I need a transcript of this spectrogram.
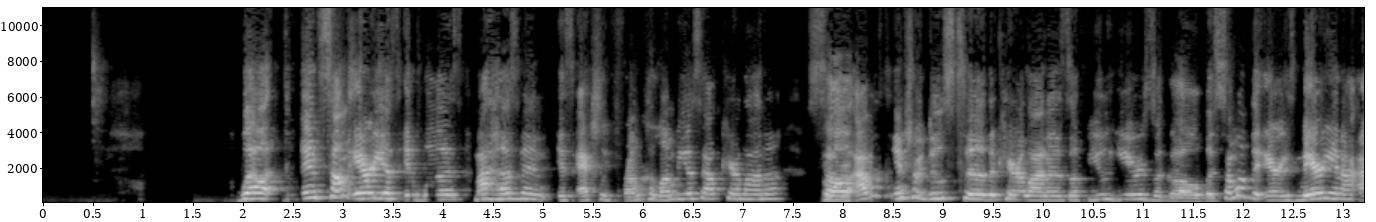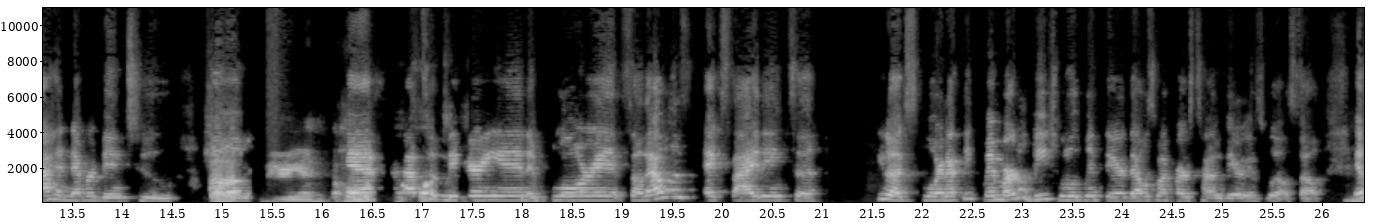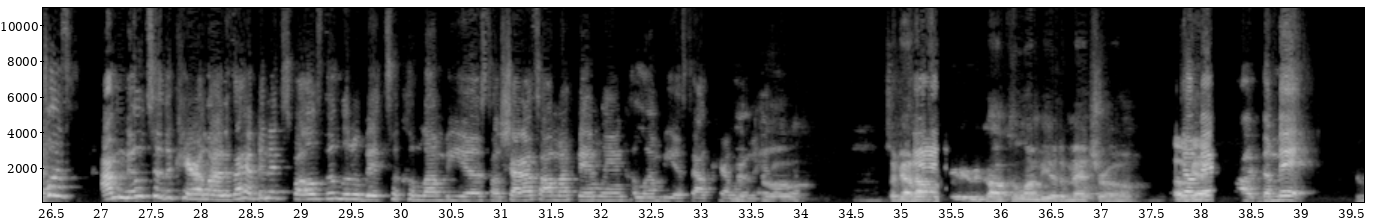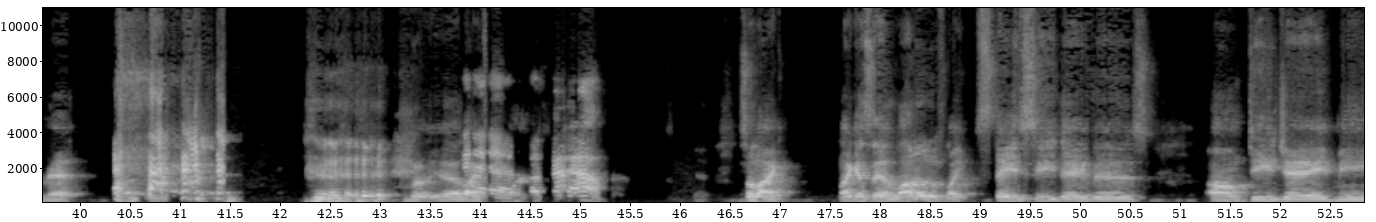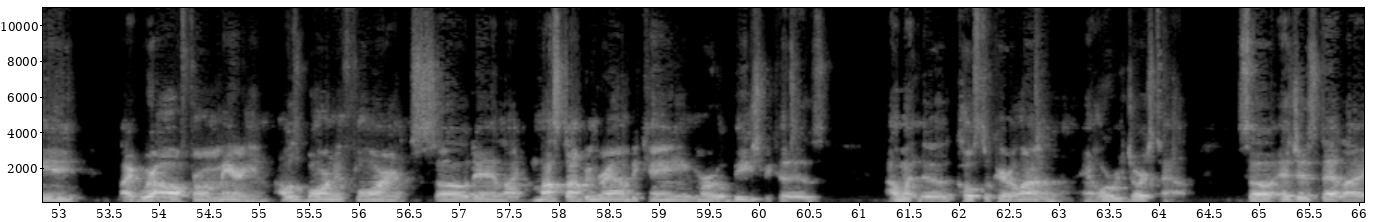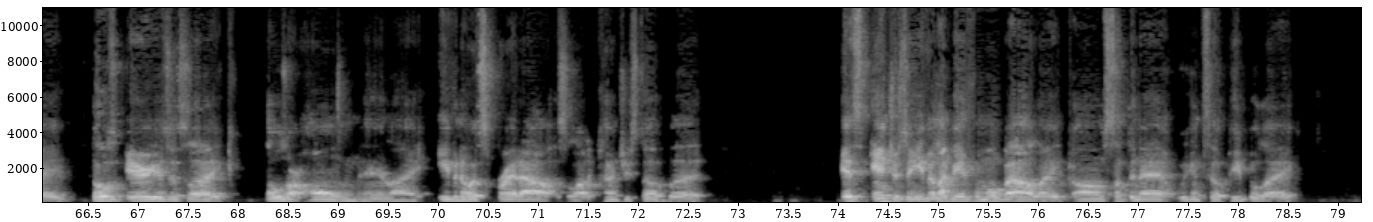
Well, in some areas it was. My husband is actually from Columbia, South Carolina. So okay. I was introduced to the Carolinas a few years ago, but some of the areas, Marion, I, I had never been to. Shout um, out to Marion. Yeah, shout out to Marion and Florence. So that was exciting to you know, explore. And I think in Myrtle Beach, when we went there, that was my first time there as well. So Mm-hmm. it was, I'm new to the Carolinas. I have been exposed a little bit to Columbia. So shout out to all my family in Columbia, South Carolina. Metro. So if y'all not familiar, we call Columbia the Metro, The Okay. Met. uh, The Met. the Met. But yeah, like yeah, so shout out. So like like I said, a lot of those like Stacy Davis, um, DJ, me, like we're all from Marion. I was born in Florence, so then like my stomping ground became Myrtle Beach because I went to Coastal Carolina and Horry, Georgetown. So it's just that like those areas just like those are home and like even though it's spread out, it's a lot of country stuff, but it's interesting. Even like being from Mobile, like um, something that we can tell people like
